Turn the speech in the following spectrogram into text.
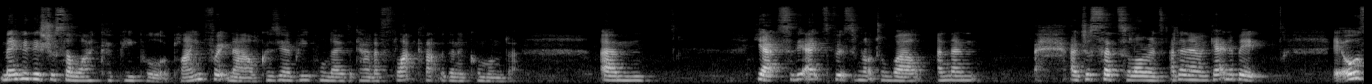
maybe there's just a lack of people applying for it now because, you know, people know the kind of flack that they're going to come under. Um, yeah, so the experts have not done well. And then I just said to Lawrence, I don't know, I'm getting a bit, it all,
